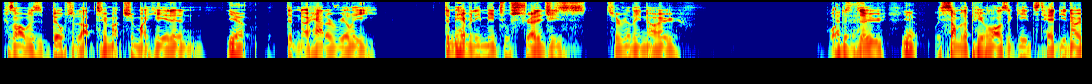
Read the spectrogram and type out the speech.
because I was built it up too much in my head and yeah. didn't know how to really, didn't have any mental strategies to really know what to- do. Yeah. With some of the people I was against had, you know,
